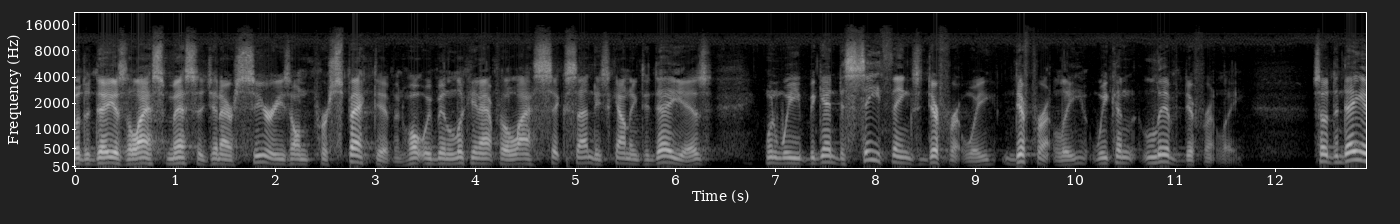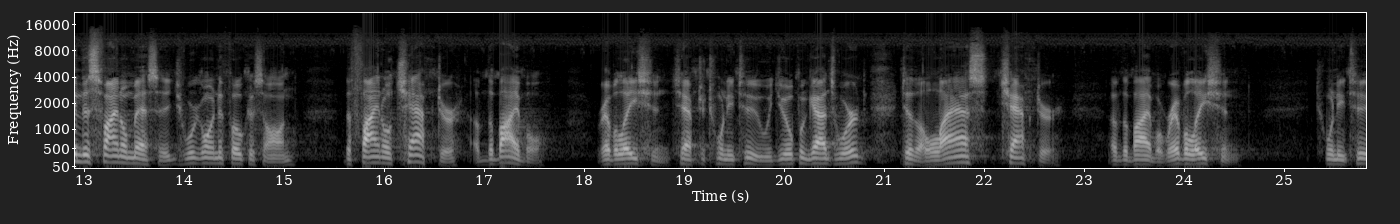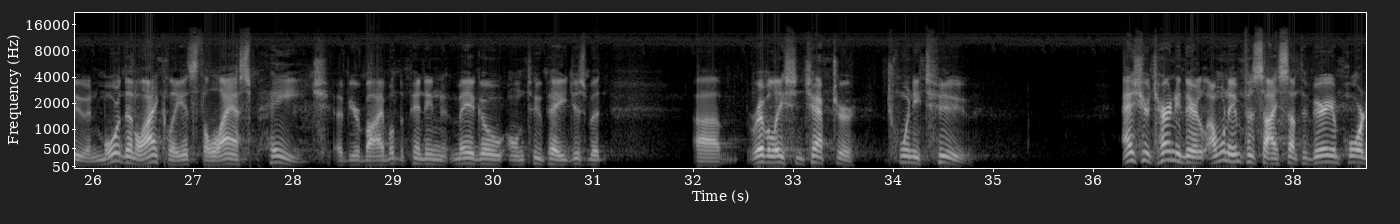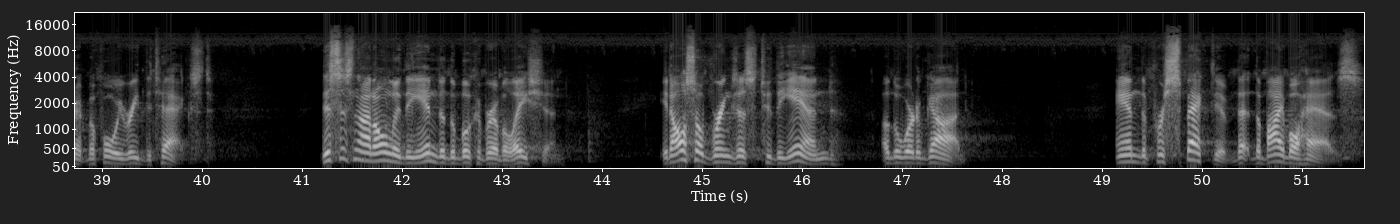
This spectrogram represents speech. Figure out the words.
Well, today is the last message in our series on perspective. And what we've been looking at for the last six Sundays, counting today, is when we begin to see things differently, differently, we can live differently. So today in this final message, we're going to focus on the final chapter of the Bible, Revelation chapter 22. Would you open God's Word to the last chapter of the Bible, Revelation 22. And more than likely, it's the last page of your Bible, depending, it may go on two pages, but uh, Revelation chapter 22. As you're turning there, I want to emphasize something very important before we read the text. This is not only the end of the book of Revelation, it also brings us to the end of the Word of God and the perspective that the Bible has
